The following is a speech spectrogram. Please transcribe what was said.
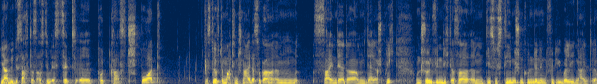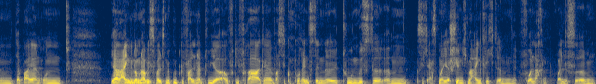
Ja, wie gesagt, das aus dem SZ-Podcast Sport das dürfte Martin Schneider sogar ähm, sein, der da, der da spricht. Und schön finde ich, dass er ähm, die systemischen Gründe nennt für die Überlegenheit ähm, der Bayern. Und ja, reingenommen habe ich es, weil es mir gut gefallen hat, wie er auf die Frage, was die Konkurrenz denn äh, tun müsste, ähm, sich erstmal ja schier nicht mehr einkriegt ähm, vor Lachen. Weil das ähm,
